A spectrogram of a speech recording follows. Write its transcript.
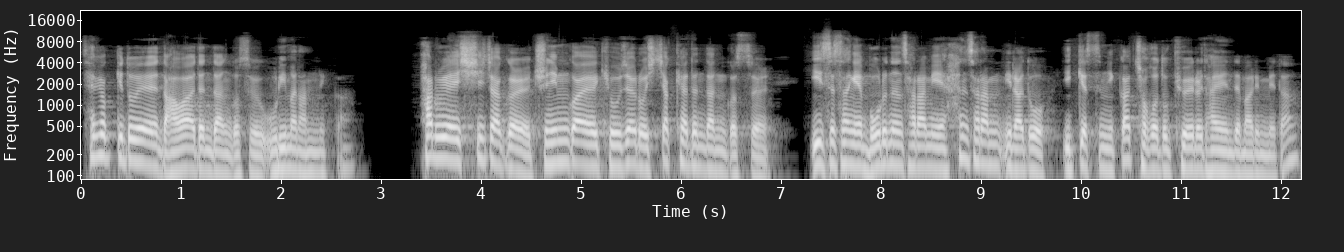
새벽 기도에 나와야 된다는 것을 우리만 합니까? 하루의 시작을 주님과의 교제로 시작해야 된다는 것을 이 세상에 모르는 사람이 한 사람이라도 있겠습니까? 적어도 교회를 다니는데 말입니다.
